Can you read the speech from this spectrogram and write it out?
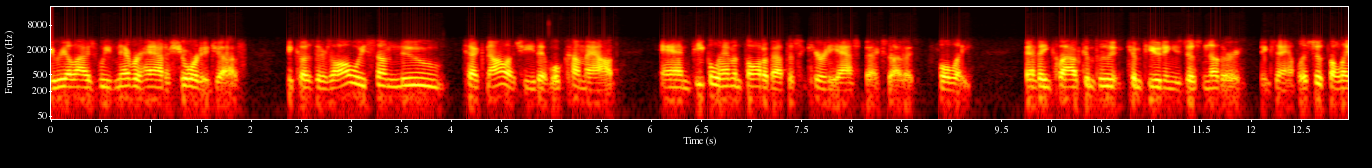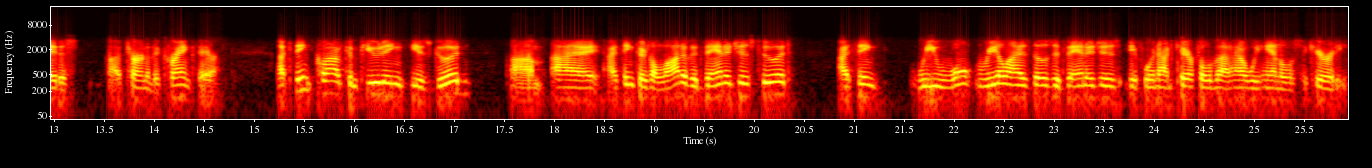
you realize we've never had a shortage of because there's always some new technology that will come out, and people haven't thought about the security aspects of it fully. I think cloud compu- computing is just another example. It's just the latest uh, turn of the crank there. I think cloud computing is good. Um, I, I think there's a lot of advantages to it. I think we won't realize those advantages if we're not careful about how we handle the security.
